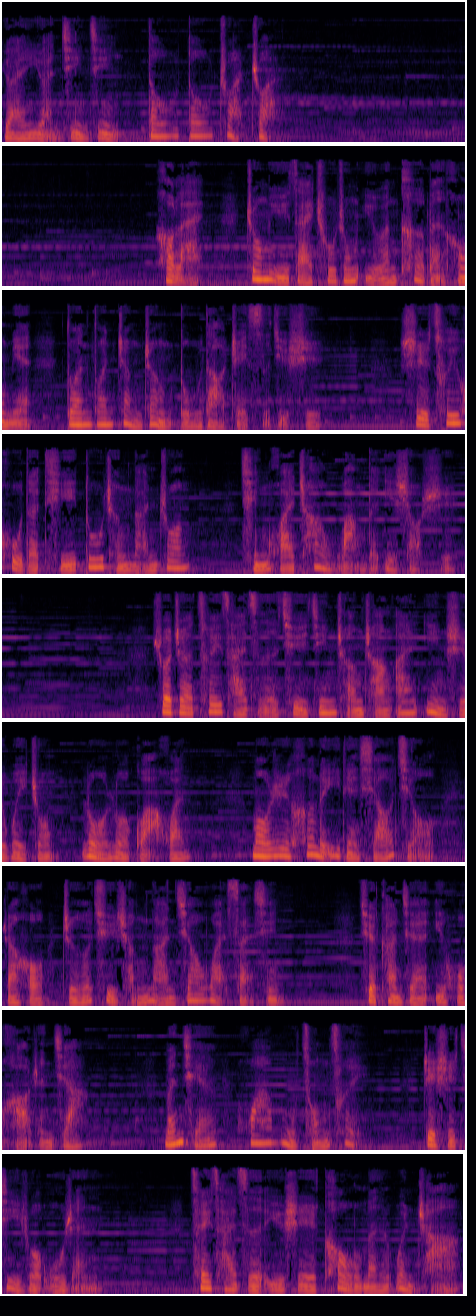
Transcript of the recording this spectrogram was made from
远远近近，兜兜转转。后来，终于在初中语文课本后面端端正正读到这四句诗，是崔护的《题都城南庄》，情怀怅惘的一首诗。说这崔才子去京城长安应试未中，落落寡欢。某日喝了一点小酒，然后折去城南郊外散心，却看见一户好人家，门前花木丛翠。这时寂若无人，崔才子于是叩门问茶，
